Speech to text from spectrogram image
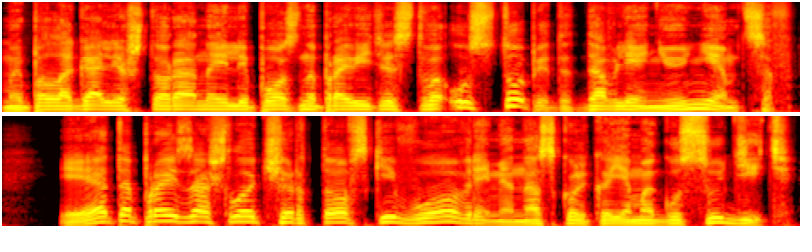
Мы полагали, что рано или поздно правительство уступит давлению немцев. И это произошло чертовски вовремя, насколько я могу судить».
